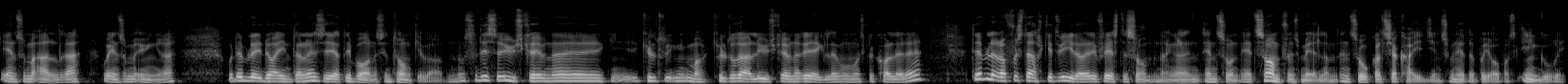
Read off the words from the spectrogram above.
en som er eldre og en som er yngre. Og det blir da internalisert i barnets tankeverden. Og så disse uskrevne, kultu kulturelle uskrevne regler, om man skal kalle det det, ble blir da forsterket videre i de fleste sammenhenger. En, en sånn, et samfunnsmedlem, en såkalt shakaijin, som det heter på japansk, inngår i.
